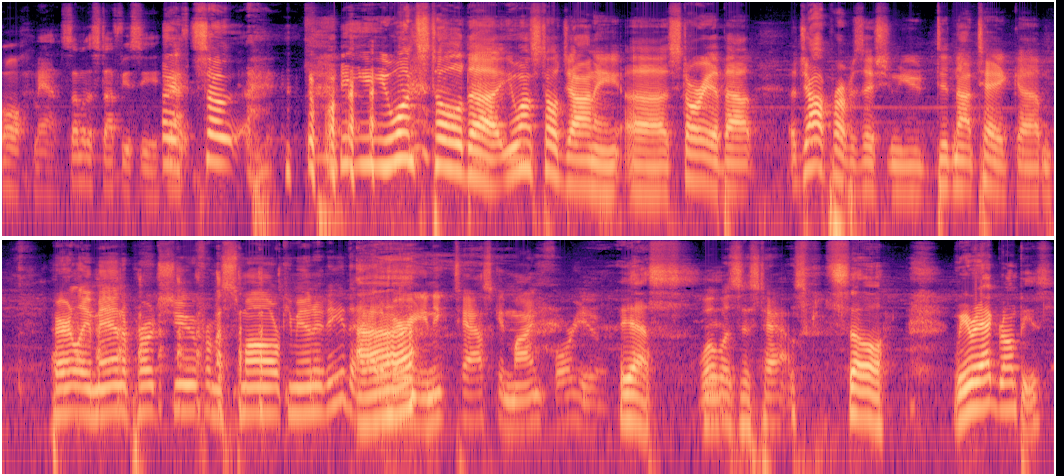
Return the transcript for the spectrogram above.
oh man, some of the stuff you see. Okay, so you, you you once told uh, you once told Johnny a story about a job proposition you did not take. Um, apparently, a man approached you from a small community that had a Uh-huh. very unique task in mind for you. Yes. What was this task? So we were at Grumpy's.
